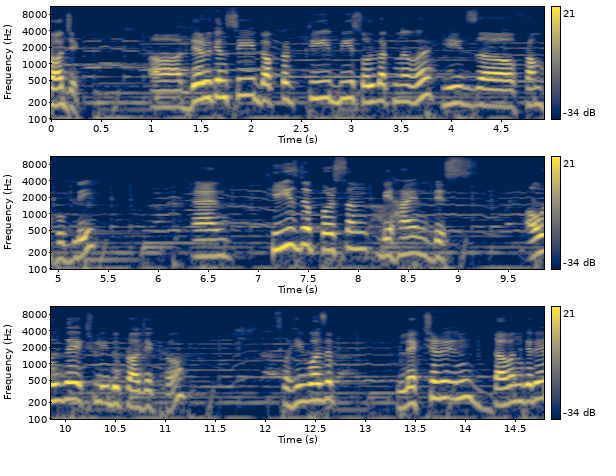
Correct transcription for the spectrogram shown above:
project. Uh, there you can see Dr. T.B. Solvatnavar. He's uh, from Hubli. And he is the person behind this. How they actually do project. huh? So he was a lecturer in Davangere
